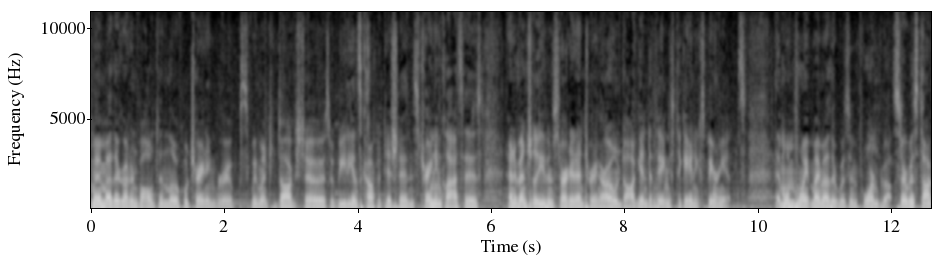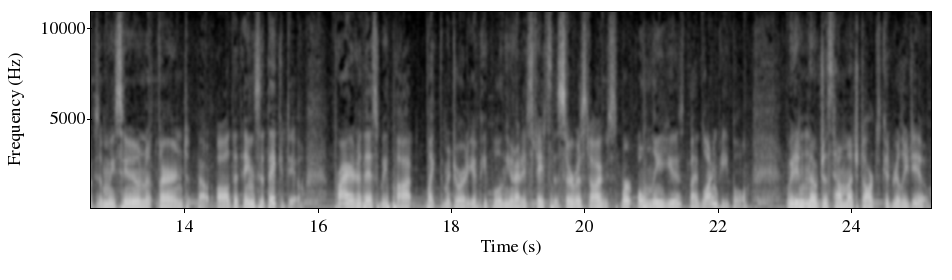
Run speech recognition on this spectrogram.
My mother got involved in local training groups. We went to dog shows, obedience competitions, training classes, and eventually even started entering our own dog into things to gain experience. At one point, my mother was informed about service dogs, and we soon learned about all the things that they could do. Prior to this, we thought, like the majority of people in the United States, that service dogs were only used by blind people. We didn't know just how much dogs could really do.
